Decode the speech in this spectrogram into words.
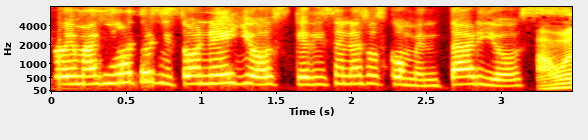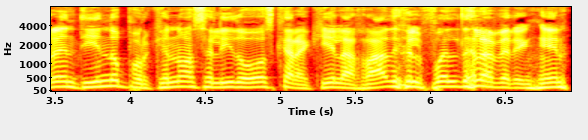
Pero imagínate si son ellos que dicen esos comentarios. Ahora entiendo por qué no ha salido Oscar aquí en la radio. Él fue el de la berenjena.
